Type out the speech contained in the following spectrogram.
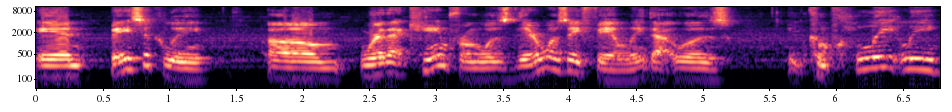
And basically, um, where that came from was there was a family that was completely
